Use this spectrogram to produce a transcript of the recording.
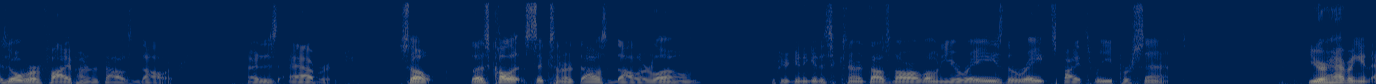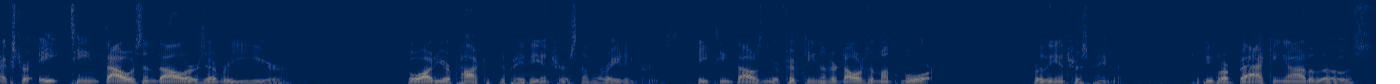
is over $500,000. That is average. So let's call it $600,000 loan. If you're going to get a $600,000 loan, you raise the rates by 3%. You're having an extra $18,000 every year go out of your pocket to pay the interest on the rate increase. 18000 a year, $1,500 a month more for the interest payment. So people are backing out of those.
